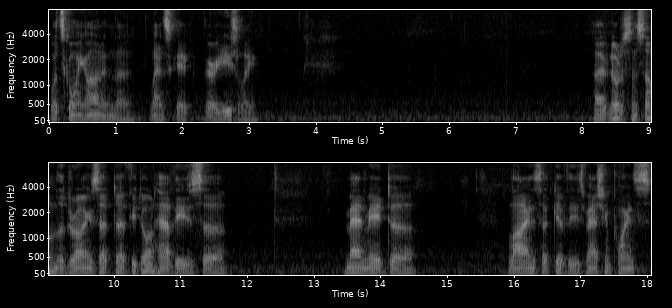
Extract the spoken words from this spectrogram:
what's going on in the landscape very easily. I've noticed in some of the drawings that uh, if you don't have these uh, man-made uh, lines that give these vanishing points,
